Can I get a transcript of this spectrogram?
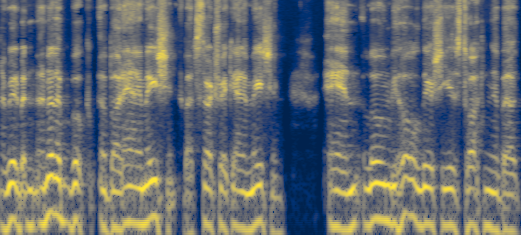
I read about another book about animation, about Star Trek animation, and lo and behold, there she is talking about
